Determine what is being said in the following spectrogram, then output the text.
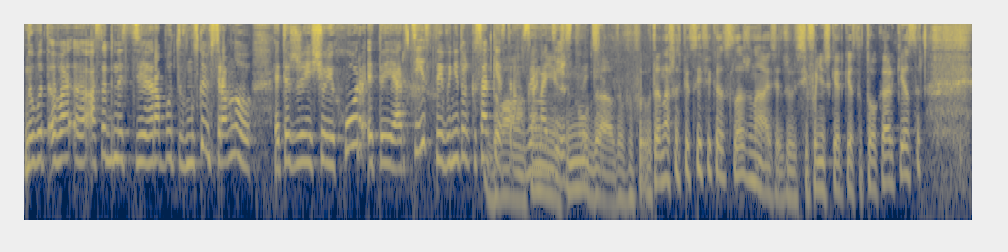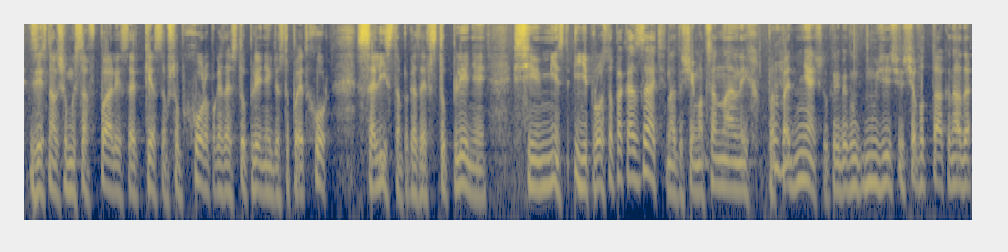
Ну вот э, особенность работы в Мускоме все равно, это же еще и хор, это и артисты, и вы не только с оркестром да, взаимодействуете. Конечно. Ну да, это наша специфика сложна. Симфонический оркестр только оркестр. Здесь надо, чтобы мы совпали с оркестром, чтобы хору показать вступление, где вступает хор, солистам показать вступление, все вместе. И не просто показать, надо еще эмоционально их uh-huh. поднять, что ребята, ну здесь сейчас вот так надо,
